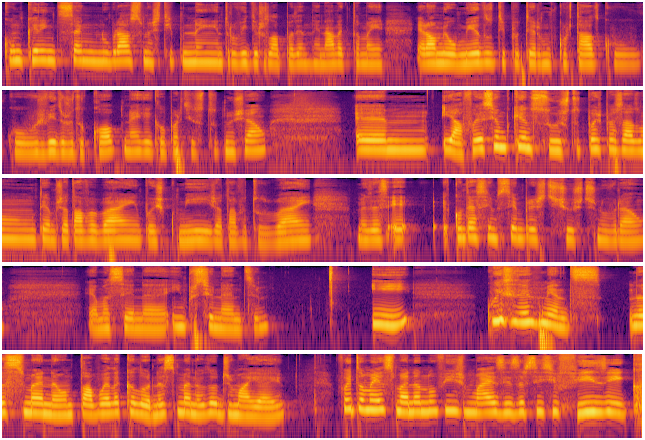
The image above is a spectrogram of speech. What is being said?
com um bocadinho de sangue no braço, mas tipo nem entrou vidros lá para dentro nem nada, que também era o meu medo, tipo ter-me cortado com, com os vidros do copo, né, que aquilo partiu-se tudo no chão. Um, e yeah, foi assim um pequeno susto, depois passado um tempo já estava bem, depois comi, já estava tudo bem, mas é, é, acontecem-me sempre estes sustos no verão, é uma cena impressionante. E, coincidentemente, na semana onde estava bué da calor, na semana onde eu desmaiei, foi também a semana não fiz mais exercício físico.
